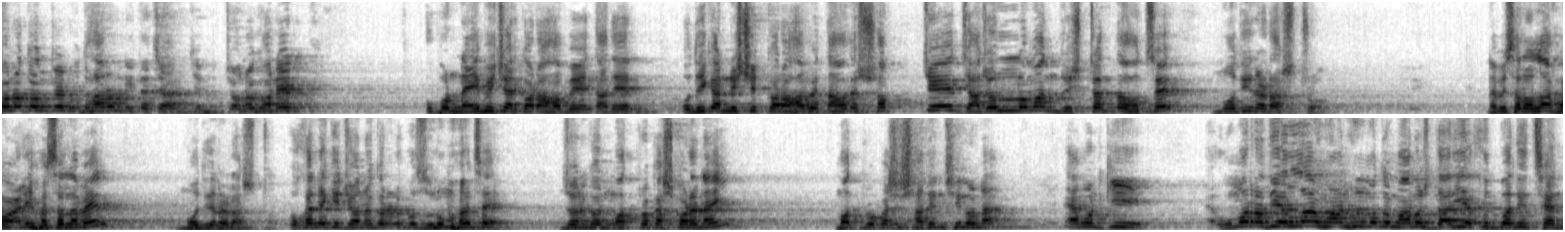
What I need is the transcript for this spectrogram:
গণতন্ত্রের উদাহরণ নিতে চান, যে জনগণের উপর ন্যায় বিচার করা হবে, তাদের অধিকার নিশ্চিত করা হবে, তাহলে সবচেয়ে জাজল্যমান দৃষ্টান্ত হচ্ছে মদিনা রাষ্ট্র। নবী সাল্লাহ আলী হাসাল্লামের মদিনা রাষ্ট্র। ওখানে কি জনগণের উপর জুলুম হয়েছে? জনগণ মত প্রকাশ করে নাই? মত প্রকাশে স্বাধীন ছিল না? এমনকি উমর রাদি আল্লাহ আনহুর মতো মানুষ দাঁড়িয়ে খুতবা দিচ্ছেন,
